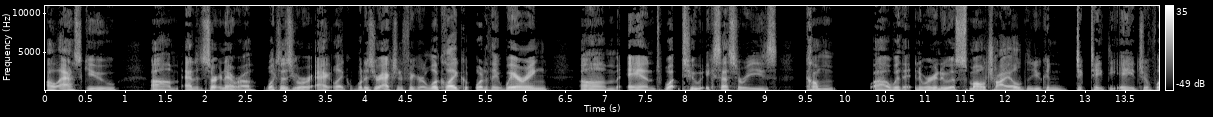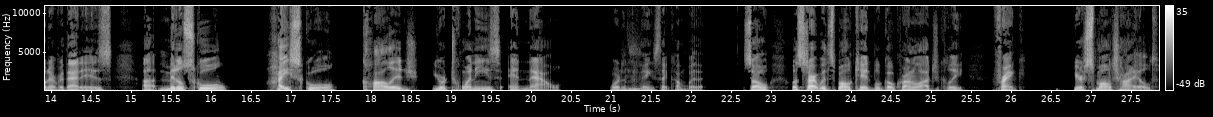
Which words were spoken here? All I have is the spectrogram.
I'll ask you um, at a certain era, what does your like? What does your action figure look like? What are they wearing? Um, and what two accessories come uh, with it? And we're gonna do a small child. You can dictate the age of whatever that is. Uh, middle school, high school, college, your twenties, and now. What are the things that come with it? So let's start with small kid. We'll go chronologically. Frank, you're a small child.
